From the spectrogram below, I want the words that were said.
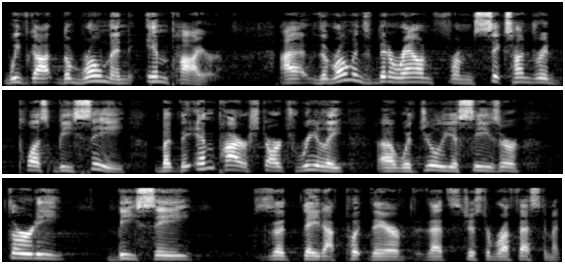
we've got the Roman Empire. Uh, the Romans have been around from 600 plus BC, but the empire starts really uh, with Julius Caesar, 30 BC. The date I've put there, that's just a rough estimate.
